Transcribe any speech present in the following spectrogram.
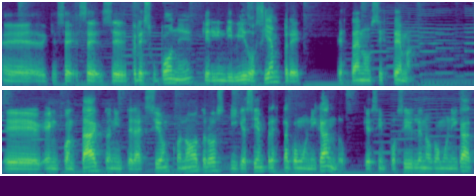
eh, que se, se, presupone que el individuo siempre está en un sistema, en contacto, en interacción con otros y que siempre está comunicando, que es imposible no comunicar.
